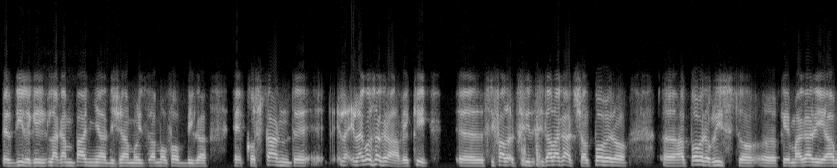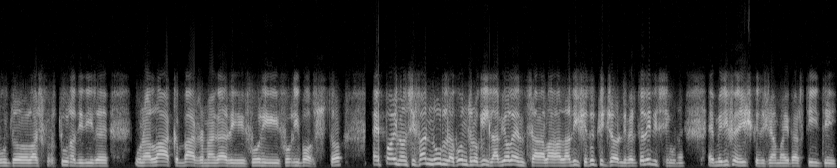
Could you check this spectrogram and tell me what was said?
per dire che la campagna diciamo, islamofobica è costante e la, e la cosa grave è che eh, si, fa, si, si, dà la caccia al povero, eh, al povero Cristo eh, che magari ha avuto la sfortuna di dire un Allah Akbar magari fuori, fuori posto e poi non si fa nulla contro chi la violenza la, la dice tutti i giorni per televisione e mi riferisco diciamo, ai partiti,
